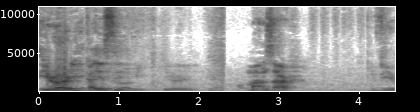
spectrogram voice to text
Irori, can you see? Irori. Manzar. View.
